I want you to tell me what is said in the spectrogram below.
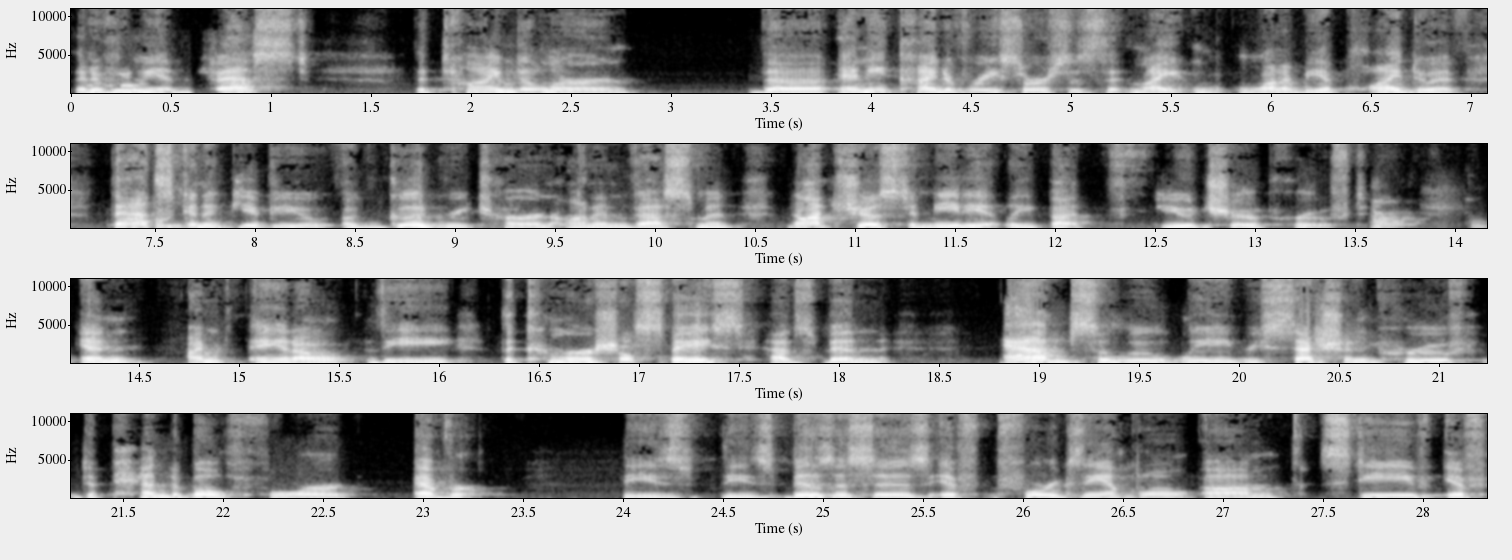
that mm-hmm. if we invest the time to learn, the any kind of resources that might want to be applied to it, that's going to give you a good return on investment, not just immediately, but future proofed. And I'm, you know, the the commercial space has been absolutely recession proof, dependable forever these these businesses if for example um, steve if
